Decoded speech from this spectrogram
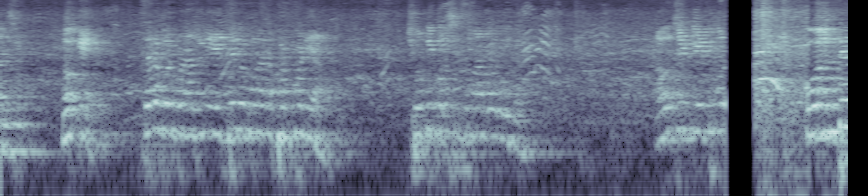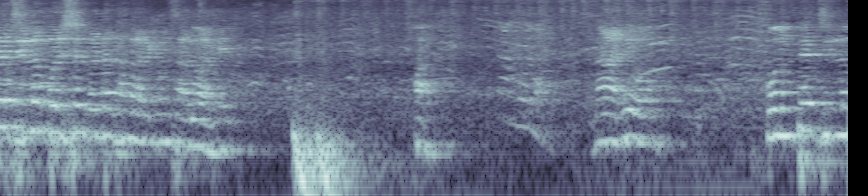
अजून. ओके चला पटपट अजून यायचं का कोणाला? पटपट या. छोटी बक्षीस मागवली का? आवचे गेट कोणत्या जिल्हा परिषद गटात हा कार्यक्रम चालू आहे? हा. नाही हो. कोणत्या जिल्हा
